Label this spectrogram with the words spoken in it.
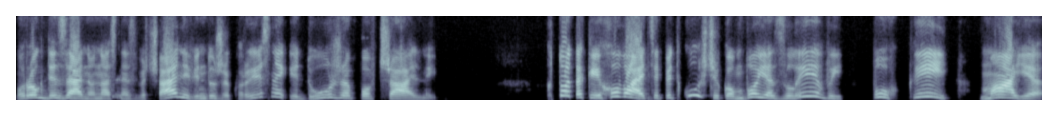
Урок дизайну у нас незвичайний, він дуже корисний і дуже повчальний. Хто такий ховається під кущиком, боязливий, пухкий, має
